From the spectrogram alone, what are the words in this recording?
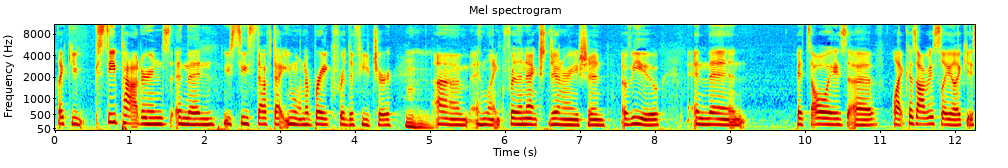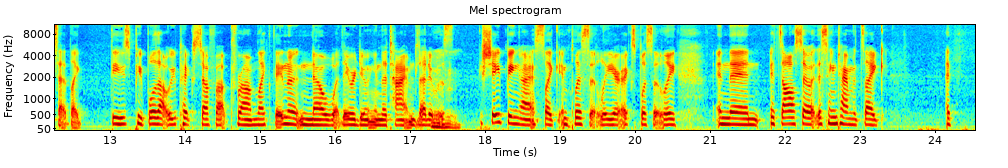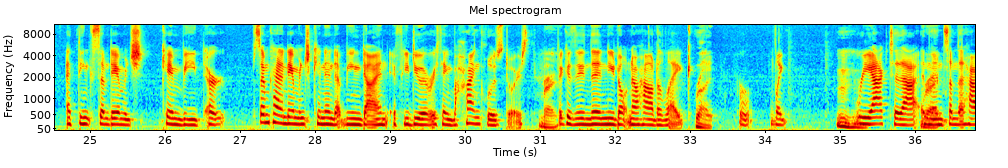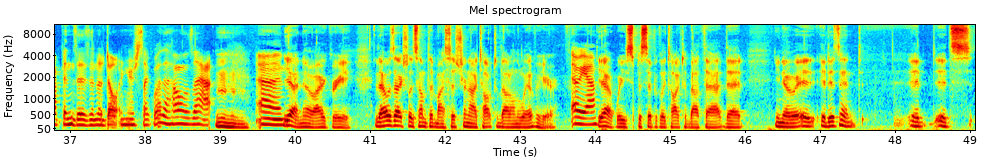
like you see patterns and then you see stuff that you want to break for the future mhm. um, and like for the next generation of you and then it's always of like because obviously like you said like these people that we pick stuff up from like they didn't know what they were doing in the time that it was Mhm. shaping us like implicitly or explicitly and then it's also at the same time it's like i, I think some damage can be or some kind of damage can end up being done if you do everything behind closed doors. Right. Because then you don't know how to like right. r- like Mhm. react to that. And then something happens as an adult and you're just like what the hell was that? Mhm. um yeah no i agree. That was actually something my sister and i talked about on the way over here. Oh yeah? Yeah we specifically talked about that that you know it, it isn't it it's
